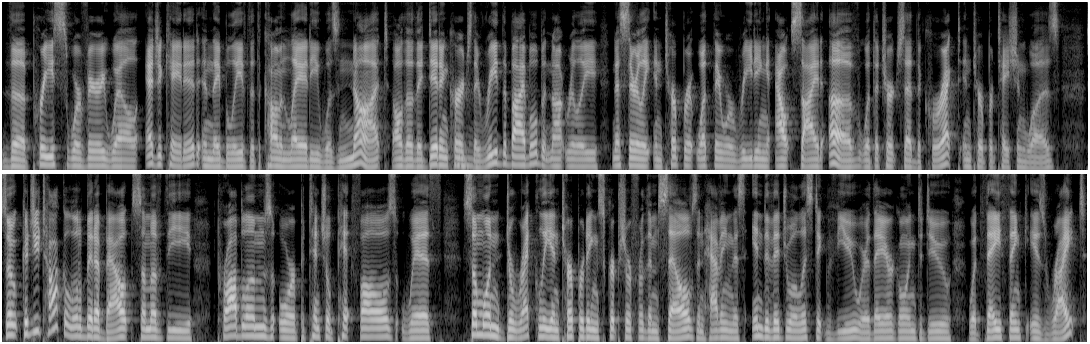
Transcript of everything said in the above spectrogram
the priests were very well educated and they believed that the common laity was not, although they did encourage mm-hmm. they read the Bible, but not really necessarily interpret what they were reading outside of what the church said the correct interpretation was. So, could you talk a little bit about some of the problems or potential pitfalls with someone directly interpreting scripture for themselves and having this individualistic view where they are going to do what they think is right?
